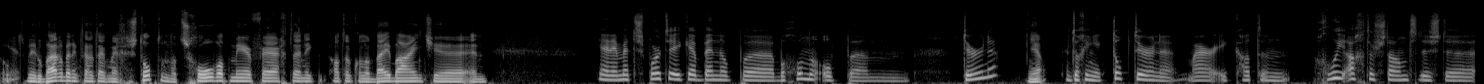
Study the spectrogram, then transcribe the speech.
op Ja. de middelbare ben ik daar uiteindelijk mee gestopt, omdat school wat meer vergt. En ik had ook al een bijbaantje. En Ja, nee, met sporten. Ik ben op, begonnen op ehm, turnen. Ja. En toen ging ik topturnen. Maar ik had een groeiachterstand. Dus de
